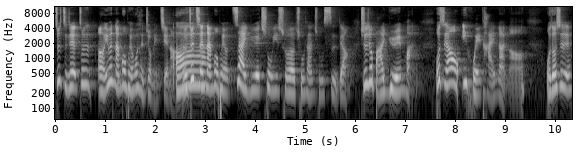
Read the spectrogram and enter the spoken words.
就直接就是呃，因为南部朋友会很久没见啊，就直接南部朋友再约初一、初二、初三、初四这样，其实就把它约满。我只要一回台南啊，我都是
